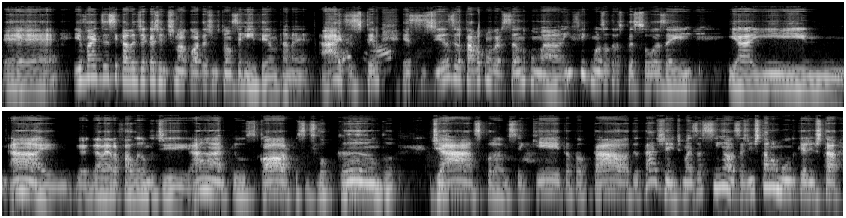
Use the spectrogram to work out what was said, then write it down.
É, é. E vai dizer se cada dia que a gente não acorda, a gente não se reinventa, né? Ah, esses, é tempos, esses dias eu tava conversando com uma, enfim, com umas outras pessoas aí. E aí, ah, a galera falando de, ah, que os corpos se deslocando, diáspora, não sei o que, tal, tal, tal. Deu, tá, gente, mas assim, ó, se a gente está no mundo que a gente está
